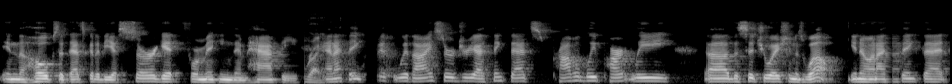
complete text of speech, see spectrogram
in the hopes that that's going to be a surrogate for making them happy. Right. And I think with, with eye surgery, I think that's probably partly uh, the situation as well. You know, and I think that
